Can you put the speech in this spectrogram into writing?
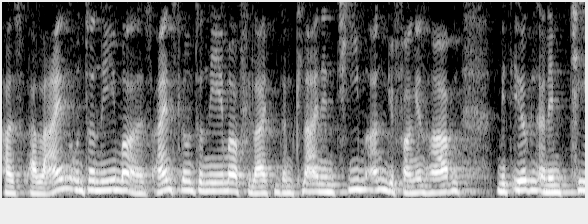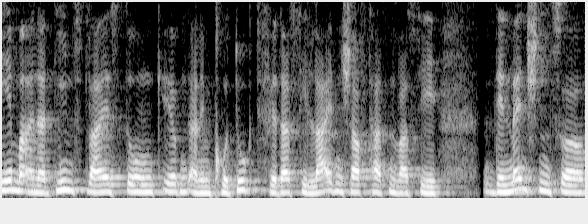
als Alleinunternehmer, als Einzelunternehmer, vielleicht mit einem kleinen Team angefangen haben, mit irgendeinem Thema, einer Dienstleistung, irgendeinem Produkt, für das sie Leidenschaft hatten, was sie den Menschen zur,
